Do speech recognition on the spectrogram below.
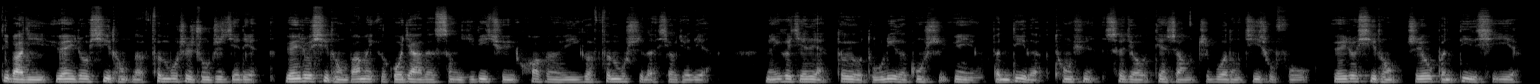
第八集元宇宙系统的分布式组织节点。元宇宙系统把每个国家的省级地区划分为一个分布式的小节点，每一个节点都有独立的公司运营本地的通讯、社交、电商、直播等基础服务。元宇宙系统只有本地的企业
